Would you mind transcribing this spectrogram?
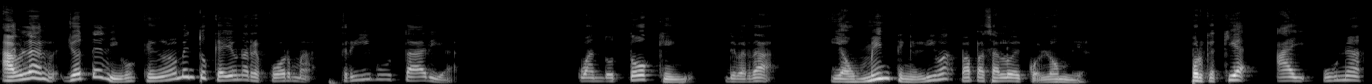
hablar. Yo te digo que en el momento que haya una reforma tributaria, cuando toquen de verdad y aumenten el IVA, va a pasar lo de Colombia. Porque aquí hay una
